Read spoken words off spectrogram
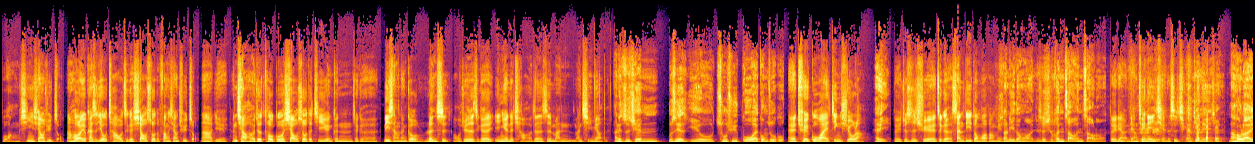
往行销去走。那后来又开始又朝这个销售的方向去走。那也很巧合，就透过销售的机缘跟这个立场能够认识啊。我觉得这个因缘的巧合真的是蛮蛮奇妙的。那你之前？不是也有出去国外工作过？哎，去国外进修啦。哎，对，就是学这个三 D 动画方面。三 D 动画就是很早很早了。对，两两千年以前的事情。两千年以前。那后来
